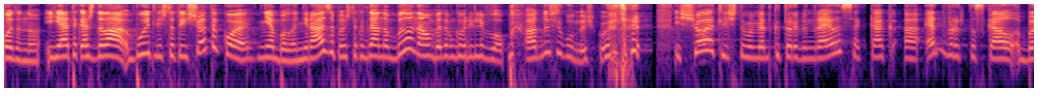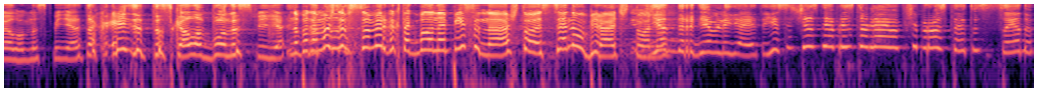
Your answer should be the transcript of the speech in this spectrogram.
Вот оно. И я такая ждала, будет ли что-то еще такое? Не было ни разу, потому что когда оно было, нам об этом говорили в лоб. Одну секундочку. Еще отличный момент, который мне нравился, как э, Эдвард таскал Беллу на спине, так Эдит таскала Бо на спине. Ну, потому что в «Сумерках» так было написано, а что, сцену убирать, что ли? Гендер не влияет. Если честно, я представляю вообще просто эту сцену.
